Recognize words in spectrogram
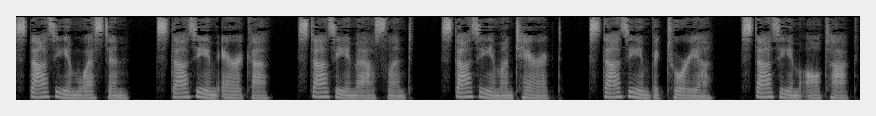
Stasi im Westen, Stasi im Erika, Stasi im Ausland, Stasi im Unterricht, Stasi im Victoria, Stasi im Alltag,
